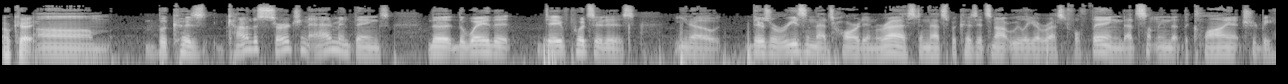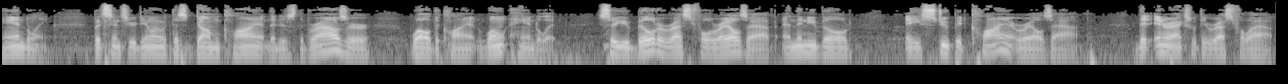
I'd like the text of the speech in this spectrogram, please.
Okay. Um, because kind of the search and admin things, the the way that Dave puts it is, you know, there's a reason that's hard in REST, and that's because it's not really a RESTful thing. That's something that the client should be handling. But since you're dealing with this dumb client that is the browser, well, the client won't handle it. So you build a RESTful Rails app, and then you build a stupid client Rails app that interacts with your RESTful app,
